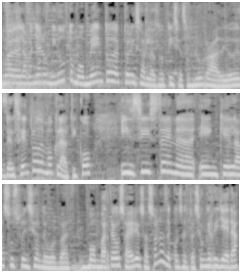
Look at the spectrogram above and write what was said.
9 de la mañana, un minuto, momento de actualizar las noticias en Blue Radio. Desde el Centro Democrático insisten uh, en que la suspensión de bombardeos aéreos a zonas de concentración guerrillera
